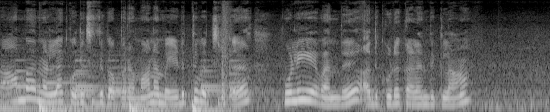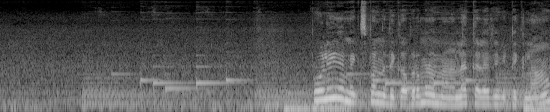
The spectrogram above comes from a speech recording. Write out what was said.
சாம்பார் நல்லா கொதிச்சதுக்கு அப்புறமா நம்ம எடுத்து வச்சிருக்க புளியை வந்து அது கூட கலந்துக்கலாம். புளியை மிக்ஸ் பண்ணதுக்கப்புறமா நம்ம நல்லா கிளறி விட்டுக்கலாம்.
